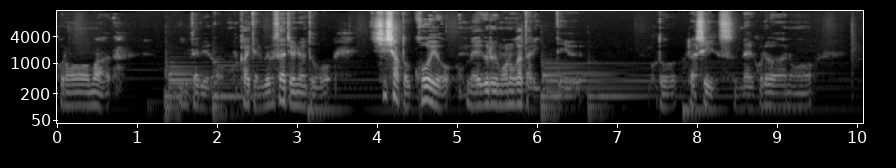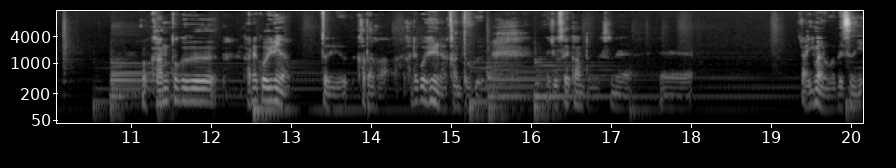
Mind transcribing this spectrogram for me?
ー、この、まあ、インタビューの書いてあるウェブサイトによると、死者と恋を巡る物語っていうことらしいですね。これはあの、監督、金子ゆりなという方が、金子ゆりな監督、女性監督ですね。あ今のは別に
